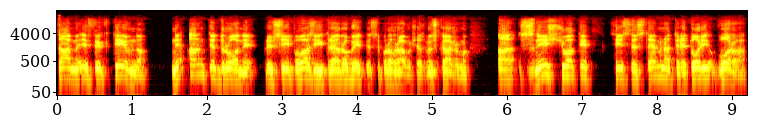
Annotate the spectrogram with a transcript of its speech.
Саме ефективно, не антидрони при всій повазі їх треба робити. Це програма, зараз ми скажемо, а знищувати ці системи на території ворога.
